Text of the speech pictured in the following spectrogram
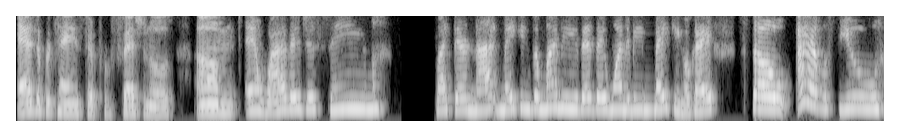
as it pertains to professionals um, and why they just seem like they're not making the money that they want to be making. Okay. So I have a few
